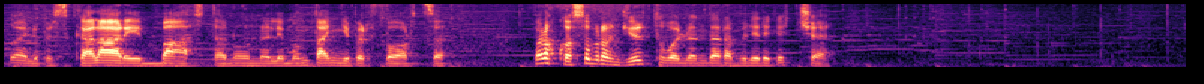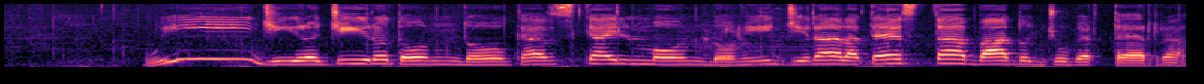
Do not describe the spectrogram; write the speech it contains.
bello, per scalare e basta, non le montagne per forza. Però qua sopra un giretto voglio andare a vedere che c'è. Ui, giro, giro, tondo, casca il mondo, mi gira la testa, vado giù per terra.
